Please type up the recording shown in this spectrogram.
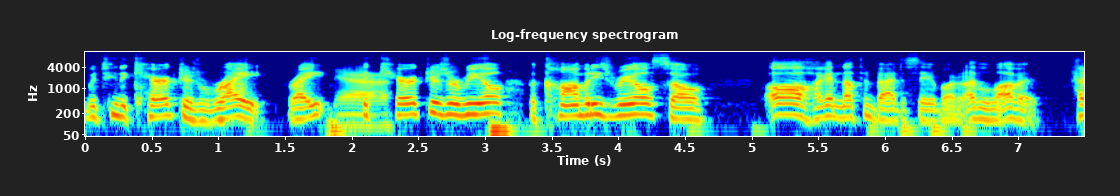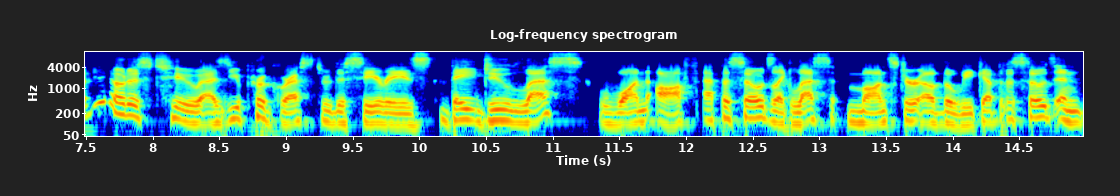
between the characters right, right? Yeah. The characters are real, the comedy's real, so oh, I got nothing bad to say about it. I love it. Have you noticed too, as you progress through the series, they do less one-off episodes, like less monster of the week episodes, and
